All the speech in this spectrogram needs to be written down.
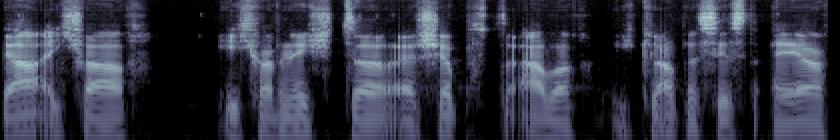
ja, ich war ich war nicht äh, erschöpft, aber ich glaube, es ist eher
